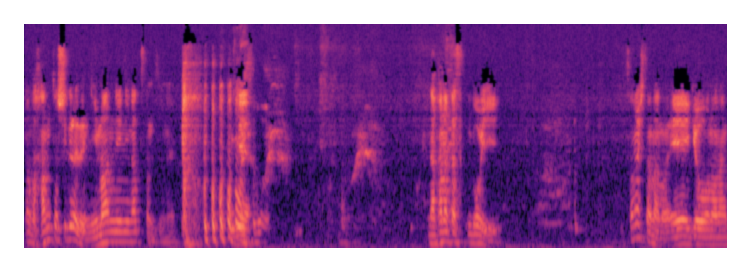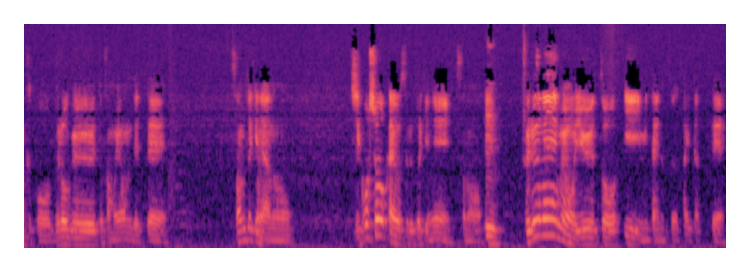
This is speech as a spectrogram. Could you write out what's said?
なんか半年ぐらいで2万人になってたんですよね。ねすごい。なかなかすごい、その人のあの営業のなんかこうブログとかも読んでて、その時にあの、自己紹介をするときに、その、うん。フルネームを言うといいみたいなことが書いてあって、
